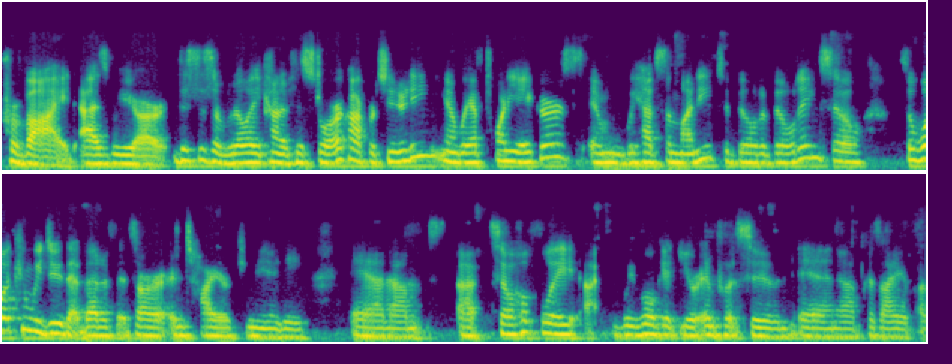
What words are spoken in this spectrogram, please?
provide as we are. This is a really kind of historic opportunity. You know, we have 20 acres and we have some money to build a building. So so what can we do that benefits our entire community? And um, uh, so hopefully uh, we will get your input soon and because I uh,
